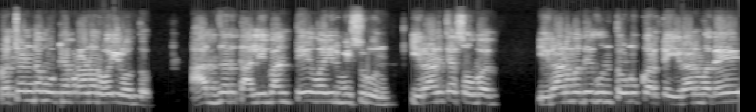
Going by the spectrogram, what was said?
प्रचंड मोठ्या प्रमाणावर वैर होतं. आज जर तालिबान ते वैर विसरून इराणच्या सोबत इराणमध्ये गुंतवणूक करते इराणमध्ये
